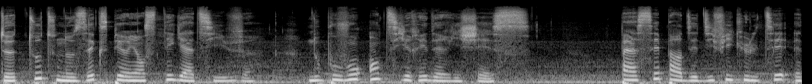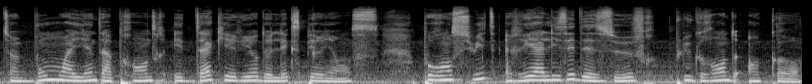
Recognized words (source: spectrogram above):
De toutes nos expériences négatives, nous pouvons en tirer des richesses. Passer par des difficultés est un bon moyen d'apprendre et d'acquérir de l'expérience pour ensuite réaliser des œuvres plus grandes encore.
